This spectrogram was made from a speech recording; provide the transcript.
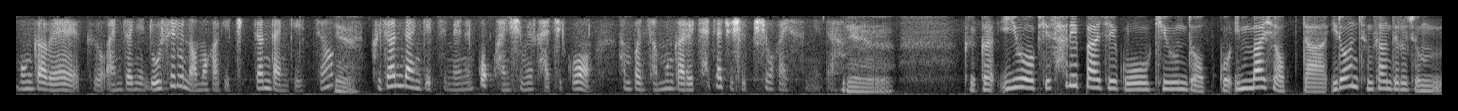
뭔가 왜 그 완전히 노쇠로 넘어가기 직전 단계 있죠. 네. 그전 단계쯤에는 꼭 관심을 가지고 한번 전문가를 찾아주실 필요가 있습니다. 네. 그러니까 이유 없이 살이 빠지고 기운도 없고 입맛이 없다 이런 증상들을 좀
